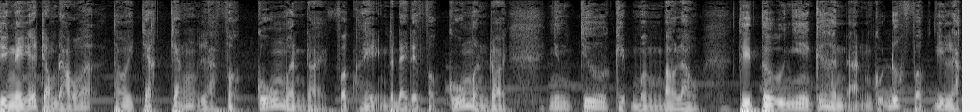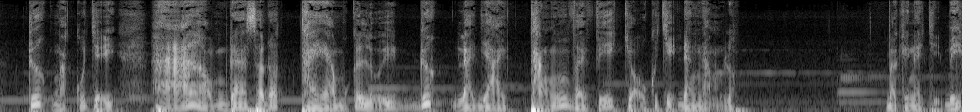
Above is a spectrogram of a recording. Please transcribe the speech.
Chị nghĩ ở trong đầu á, thôi chắc chắn là Phật cứu mình rồi, Phật hiện ra đây để Phật cứu mình rồi. Nhưng chưa kịp mừng bao lâu, thì tự nhiên cái hình ảnh của Đức Phật Di Lặc trước mặt của chị hả họng ra sau đó thè một cái lưỡi rất là dài thẳng về phía chỗ của chị đang nằm luôn. Và khi này chị biết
